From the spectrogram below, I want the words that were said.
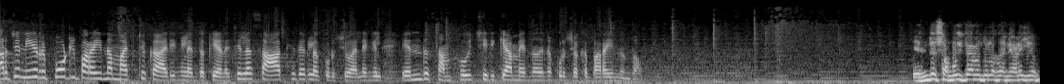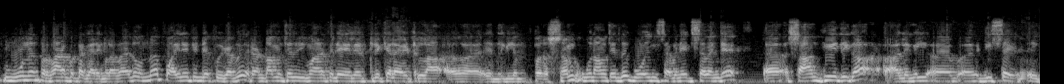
അർജുൻ ഈ റിപ്പോർട്ടിൽ പറയുന്ന മറ്റു കാര്യങ്ങൾ എന്തൊക്കെയാണ്? ചില സാധ്യതകളെ കുറിച്ചോ അല്ലെങ്കിൽ എന്ത് സംഭവിച്ചിരിക്കാം എന്നതിനെ കുറിച്ചൊക്കെ പറയുന്നുണ്ടോ? എന്ത് സംഭവിക്കാമെന്നുള്ളത് തന്നെയാണ് ഈ മൂന്ന് പ്രധാനപ്പെട്ട കാര്യങ്ങൾ. അതായത് ഒന്ന് പൈലറ്റിന്റെ പിഴവ്. രണ്ടാമത്തേത് വിമാനത്തിലെ ഇലക്ട്രിക്കൽ ആയിട്ടുള്ള എന്തെങ്കിലും പ്രശ്നം. മൂന്നാമത്തേത് ബോയിങ് സെവൻ എയ്റ്റ് സെവന്റെ സാങ്കേതിക അല്ലെങ്കിൽ ഡിസൈൻ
